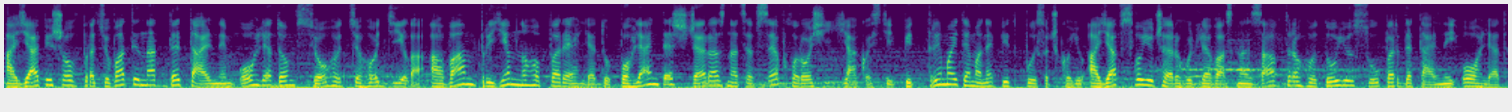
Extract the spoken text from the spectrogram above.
А я пішов працювати над детальним оглядом всього цього діла. А вам приємного перегляду. Погляньте ще раз на це все в хорошій якості. Підтримайте мене підписочкою. А я в свою чергу для вас на завтра готую супер детальний огляд.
